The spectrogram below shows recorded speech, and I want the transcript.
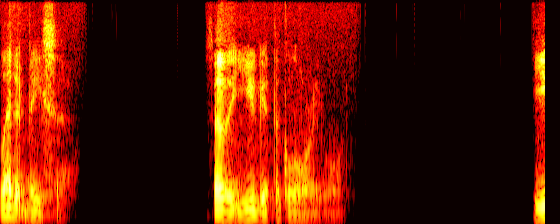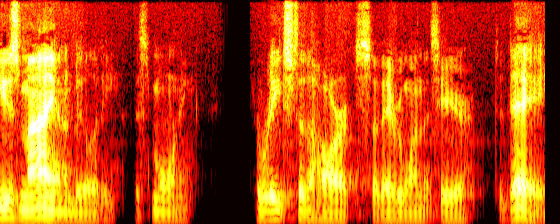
Let it be so. So that you get the glory, Lord. Use my inability this morning to reach to the hearts of everyone that's here today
